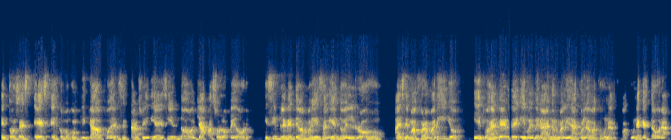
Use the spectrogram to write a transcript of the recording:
Entonces es, es como complicado poder sentarse hoy día y decir, no, ya pasó lo peor y simplemente vamos a ir saliendo el rojo al semáforo amarillo y después al verde y volverá a la normalidad con la vacuna. Vacuna que hasta ahora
